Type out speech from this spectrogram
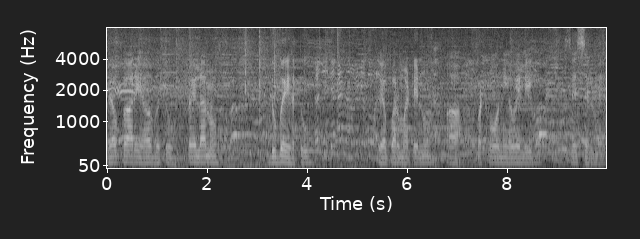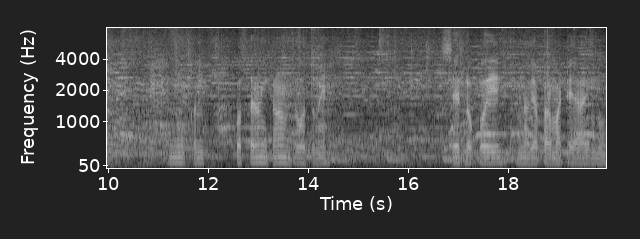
વેપારી હબ હતું. પહેલાંનું દુબઈ હતું. વેપાર માટેનું આ પટવોની હવેલી જેસલમેરનું કન- કોતરણી કામ જુઓ તમે. શેઠ લોકોએ એમના વેપાર માટે આ એમનું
